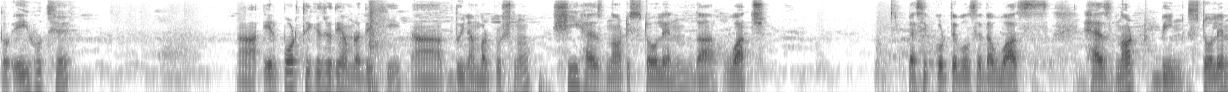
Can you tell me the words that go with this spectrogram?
তো এই হচ্ছে এরপর থেকে যদি আমরা দেখি দুই নাম্বার প্রশ্ন she has not stolen the watch passive করতে বলছে the watch has not been stolen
